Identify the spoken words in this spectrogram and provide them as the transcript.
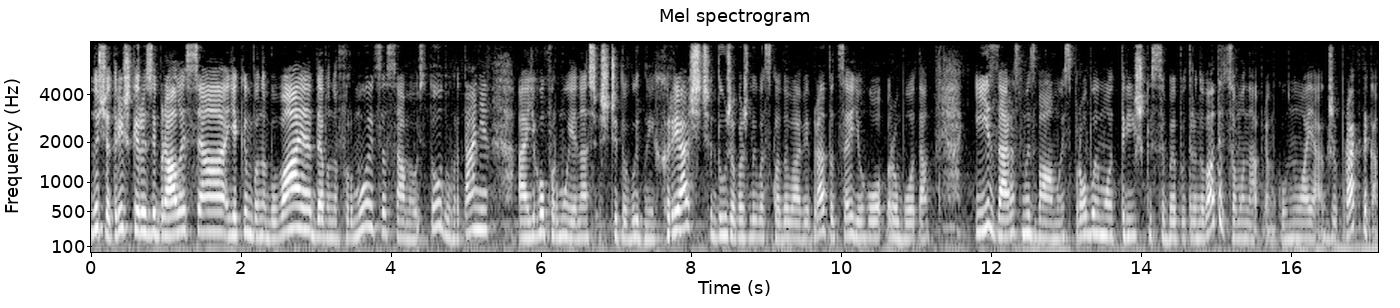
Ну що, трішки розібралися, яким воно буває, де воно формується, саме ось тут, в гортані. Його формує наш щитовидний хрящ, дуже важлива складова вібрато, це його робота. І зараз ми з вами спробуємо трішки себе потренувати в цьому напрямку. Ну а як же практика?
